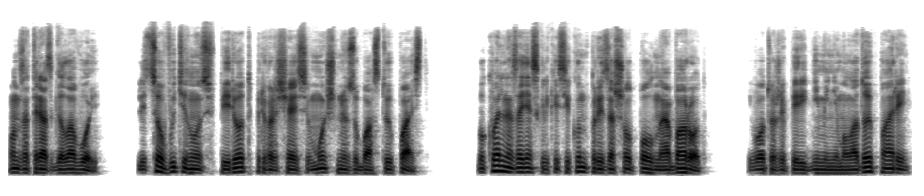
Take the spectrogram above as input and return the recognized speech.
Он затряс головой. Лицо вытянулось вперед, превращаясь в мощную зубастую пасть. Буквально за несколько секунд произошел полный оборот. И вот уже перед ними не молодой парень,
